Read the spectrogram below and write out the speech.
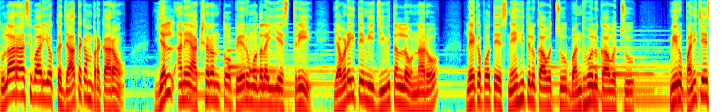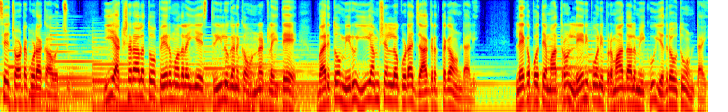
తులారాశి వారి యొక్క జాతకం ప్రకారం ఎల్ అనే అక్షరంతో పేరు మొదలయ్యే స్త్రీ ఎవడైతే మీ జీవితంలో ఉన్నారో లేకపోతే స్నేహితులు కావచ్చు బంధువులు కావచ్చు మీరు పనిచేసే చోట కూడా కావచ్చు ఈ అక్షరాలతో పేరు మొదలయ్యే స్త్రీలు గనక ఉన్నట్లయితే వారితో మీరు ఈ అంశంలో కూడా జాగ్రత్తగా ఉండాలి. లేకపోతే మాత్రం లేనిపోని ప్రమాదాలు మీకు ఎదురవుతూ ఉంటాయి.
